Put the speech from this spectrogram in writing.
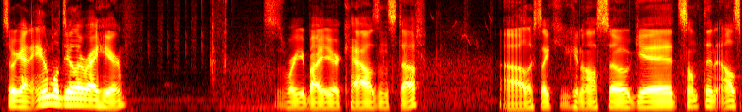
So we got an animal dealer right here. This is where you buy your cows and stuff. Uh, looks like you can also get something else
